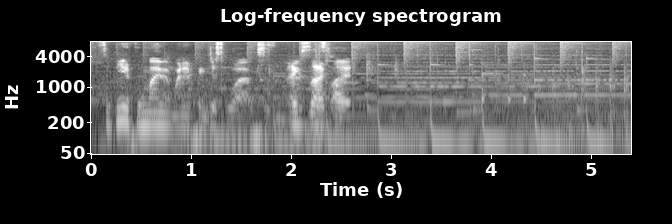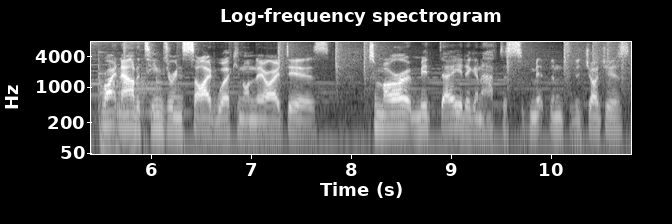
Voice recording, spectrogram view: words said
it's a beautiful moment when everything just works, isn't it? Exactly. Right now, the teams are inside working on their ideas. Tomorrow at midday, they're going to have to submit them to the judges.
